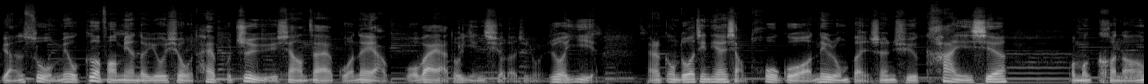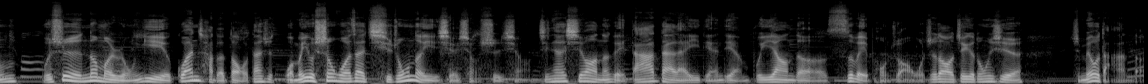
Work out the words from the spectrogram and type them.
元素，没有各方面的优秀，它也不至于像在国内啊、国外啊都引起了这种热议。但是更多今天想透过内容本身去看一些。我们可能不是那么容易观察得到，但是我们又生活在其中的一些小事情。今天希望能给大家带来一点点不一样的思维碰撞。我知道这个东西是没有答案的，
